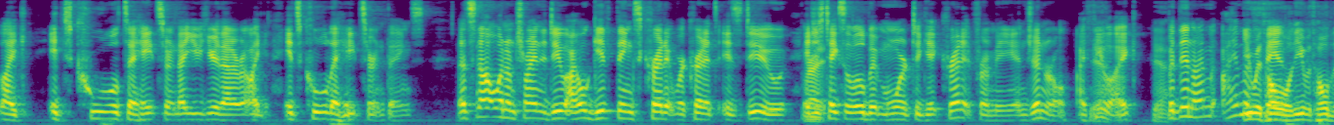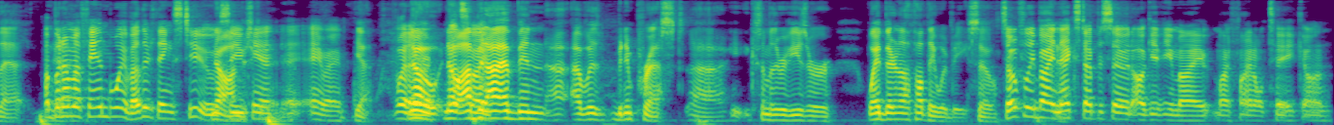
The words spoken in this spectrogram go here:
like it's cool to hate certain that you hear that like it's cool to hate certain things. That's not what I'm trying to do. I will give things credit where credit is due. It Right. just takes a little bit more to get credit from me in general. I feel Yeah. like. Yeah. But then I'm I'm you a fan, withhold you withhold that uh, but Yeah. I'm a fanboy of other things too. No, so I you can't. anyway. yeah Whatever. no no I, but fine. I've been I, was been impressed uh, some of the reviews are way better than I thought they would be so So hopefully by next episode I'll give you my my final take on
